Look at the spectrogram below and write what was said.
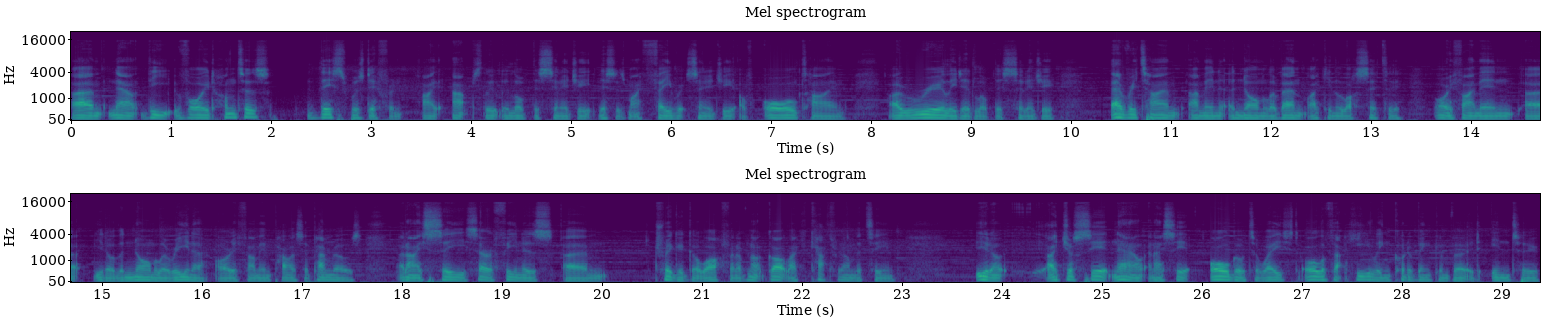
Um, now, the Void Hunters, this was different. I absolutely love this synergy. This is my favourite synergy of all time. I really did love this synergy. Every time I'm in a normal event, like in Lost City, or if I'm in, uh, you know, the normal arena, or if I'm in Palace of Penrose, and I see Seraphina's um, trigger go off, and I've not got like a Catherine on the team, you know, I just see it now, and I see it all go to waste. All of that healing could have been converted into,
